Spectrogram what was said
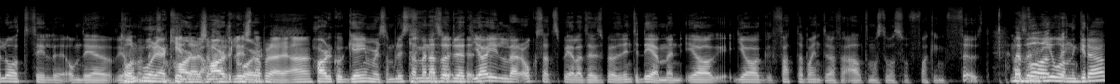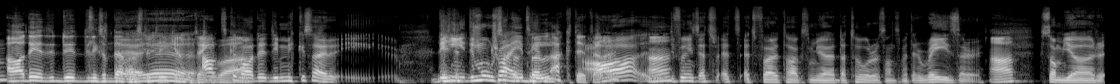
förlåt till om det är... vi har någon 12-åriga liksom killar hard- som hardcore, lyssnar på det här. Ja. hardcore gamers som lyssnar. Men alltså, du vet, jag gillar också att spela tv-spel, det är inte det, men jag, jag fattar bara inte varför allt måste vara så fucking fult. Men alltså vad- neongrönt, Ja, det är, det är liksom den Eh, estetiken yeah. du tänker allt på. ska ja. vara, det, det är mycket så här. Det, är- det är tribal-aktigt, Ja? Ja. det finns ett, ett, ett företag som gör datorer och sånt som heter Razer. Ja. Som gör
